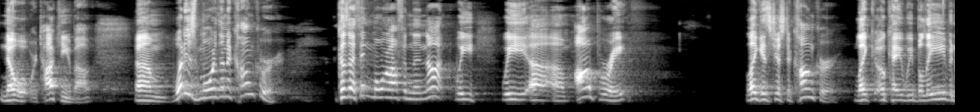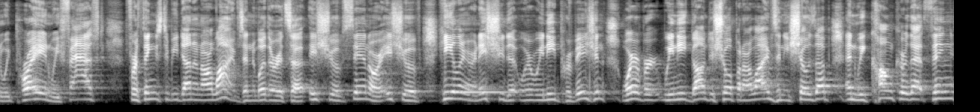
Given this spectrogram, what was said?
know what we're talking about. Um, what is more than a conqueror? Because I think more often than not, we, we uh, um, operate like it's just a conqueror like okay we believe and we pray and we fast for things to be done in our lives. And whether it's an issue of sin or an issue of healing or an issue that where we need provision wherever we need god to show up in our lives and he shows up and we conquer that thing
